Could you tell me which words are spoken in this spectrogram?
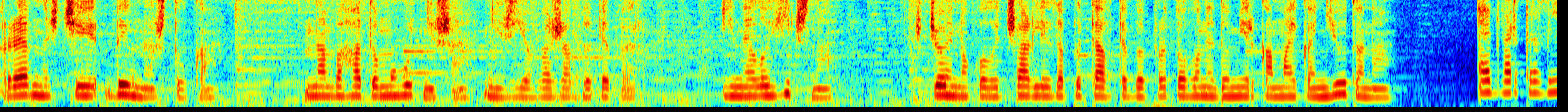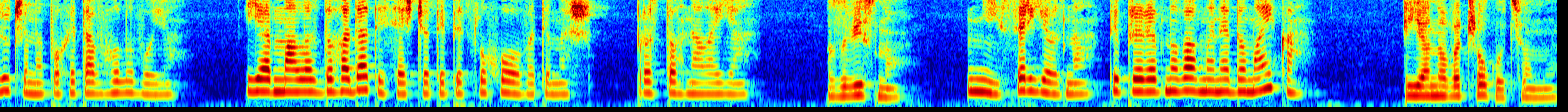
ревнощі дивна штука, набагато могутніша, ніж я вважав дотепер. І нелогічно. Щойно, коли Чарлі запитав тебе про того недомірка Майка Ньютона, Едвард розлючено похитав головою. Я б мала здогадатися, що ти підслуховуватимеш, простогнала я. звісно, Ні, серйозно, ти приревнував мене до Майка? я новачок у цьому.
